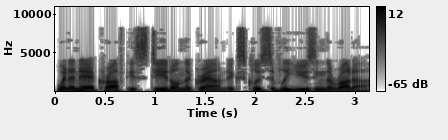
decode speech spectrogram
When an aircraft is steered on the ground exclusively using the rudder,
